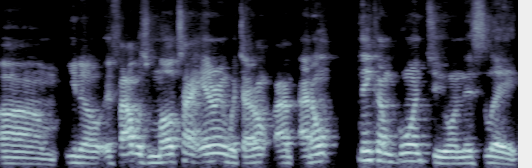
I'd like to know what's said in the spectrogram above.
um, you know, if I was multi-entering, which I don't I, I don't think I'm going to on this slate,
